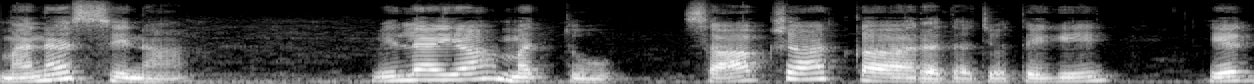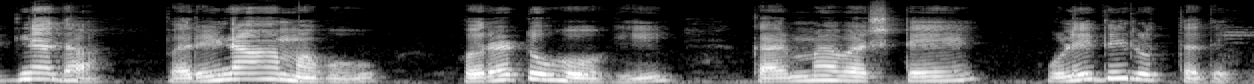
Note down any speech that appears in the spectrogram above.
ಮನಸ್ಸಿನ ವಿಲಯ ಮತ್ತು ಸಾಕ್ಷಾತ್ಕಾರದ ಜೊತೆಗೆ ಯಜ್ಞದ ಪರಿಣಾಮವು ಹೊರಟು ಹೋಗಿ ಕರ್ಮವಷ್ಟೇ ಉಳಿದಿರುತ್ತದೆ.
